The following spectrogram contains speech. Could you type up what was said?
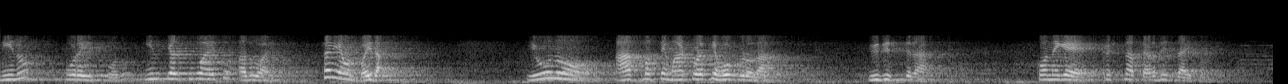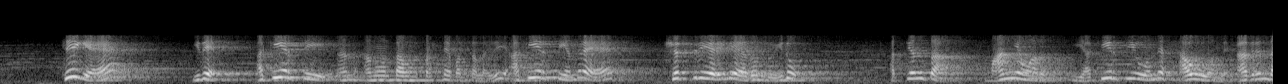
ನೀನು ಪೂರೈಸ್ಬೋದು. ನಿನ್ನ ಕೆಲಸವೂ ಆಯಿತು, ಅದು ಆಯಿತು. ಸರಿ, ಅವನು ಬೈದ. ಇವನು ಆತ್ಮಹತ್ಯೆ ಮಾಡ್ಕೊಳ್ಳೋಕ್ಕೆ ಹೋಗ್ಬಿಡೋದ? ಯುಧಿಷ್ಠಿರ ಕೊನೆಗೆ ಕೃಷ್ಣ ತೆರೆದಿದ್ದಾಯಿತು. ಹೀಗೆ ಇದೆ. ಅಕೀರ್ತಿ ಅನ್ ಅನ್ನುವಂಥ ಒಂದು ಪ್ರಶ್ನೆ ಬಂತಲ್ಲ ಇದು ಅಕೀರ್ತಿ ಅಂದರೆ ಕ್ಷತ್ರಿಯರಿಗೆ ಅದೊಂದು ಇದು. ಅತ್ಯಂತ ಮಾನ್ಯವಾದದ್ದು. ಈ ಅಕೀರ್ತಿಯು ಒಂದೇ, ಸಾವು ಒಂದೇ. ಆದ್ರಿಂದ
